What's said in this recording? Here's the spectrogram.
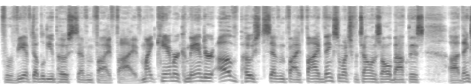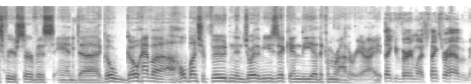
for VFW Post 755. Mike Kammer, commander of Post 755. Thanks so much for telling us all about this. Uh, thanks for your service, and uh, go go have a, a, whole bunch of food and enjoy the music and the uh, the camaraderie. All right. Thank you very much. Thanks for having me.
